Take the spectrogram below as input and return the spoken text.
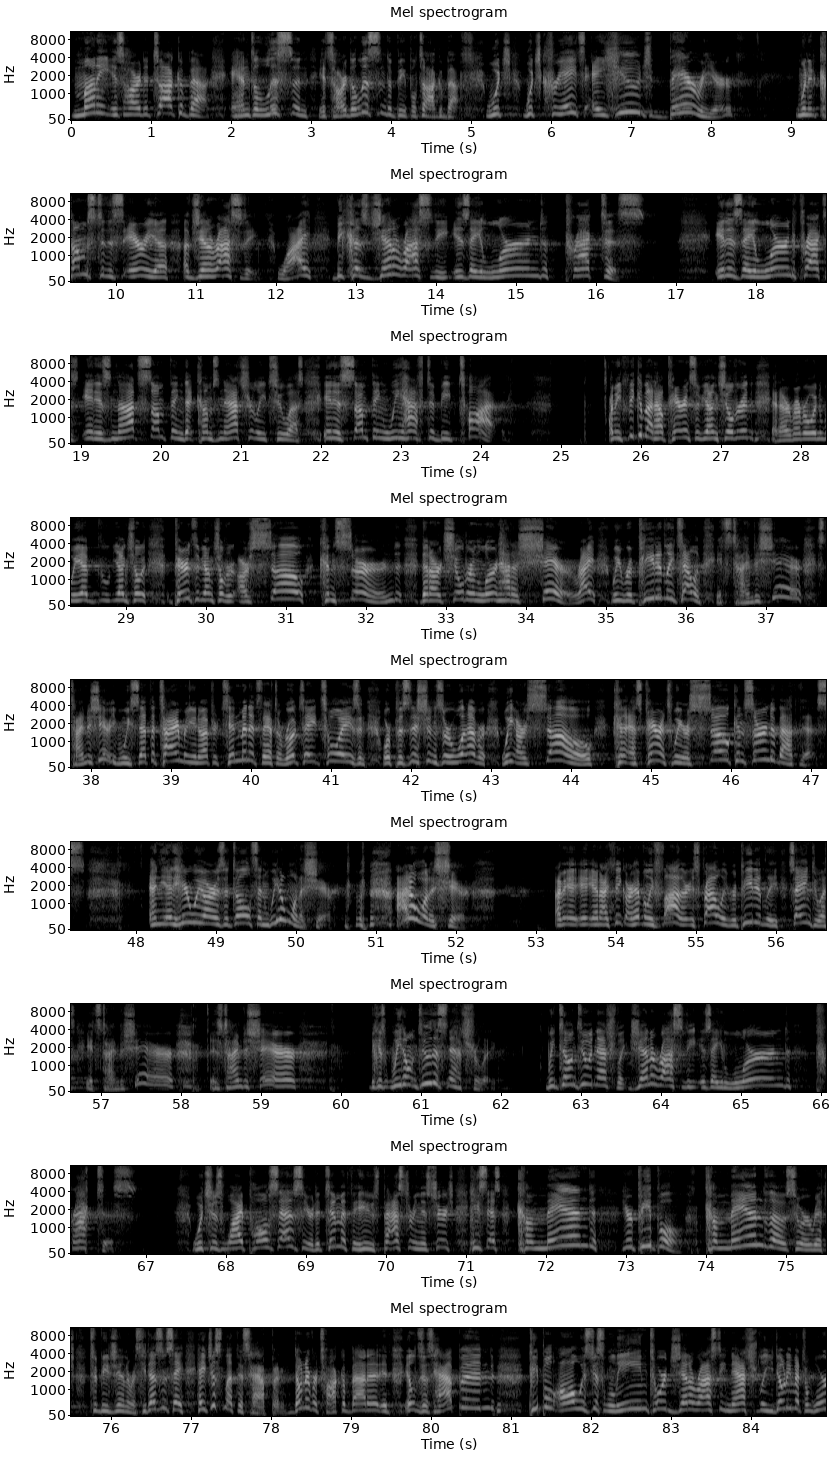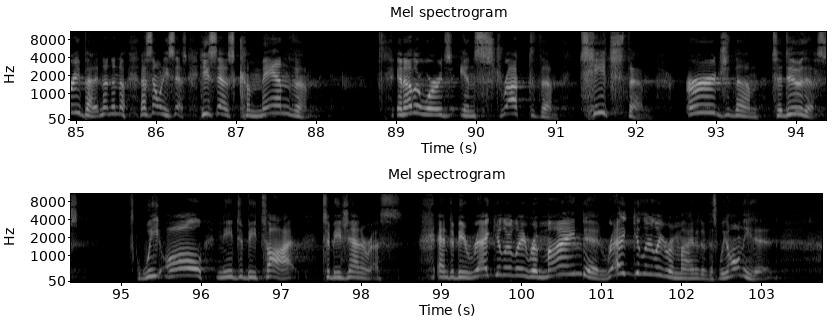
Money is hard to talk about and to listen. It's hard to listen to people talk about, which, which creates a huge barrier when it comes to this area of generosity. Why? Because generosity is a learned practice. It is a learned practice. It is not something that comes naturally to us. It is something we have to be taught. I mean, think about how parents of young children, and I remember when we had young children, parents of young children are so concerned that our children learn how to share, right? We repeatedly tell them, it's time to share, it's time to share. Even we set the timer, you know, after 10 minutes, they have to rotate toys and, or positions or whatever. We are so, as parents, we are so concerned about this. And yet here we are as adults, and we don't want to share. I don't want to share. I mean, and I think our Heavenly Father is probably repeatedly saying to us, it's time to share. It's time to share. Because we don't do this naturally. We don't do it naturally. Generosity is a learned practice. Which is why Paul says here to Timothy, who's pastoring this church, he says, Command your people, command those who are rich to be generous. He doesn't say, Hey, just let this happen. Don't ever talk about it. it it'll just happen. People always just lean towards generosity naturally. You don't even have to worry about it. No, no, no. That's not what he says. He says, Command them. In other words, instruct them, teach them, urge them to do this. We all need to be taught to be generous and to be regularly reminded, regularly reminded of this. We all need it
